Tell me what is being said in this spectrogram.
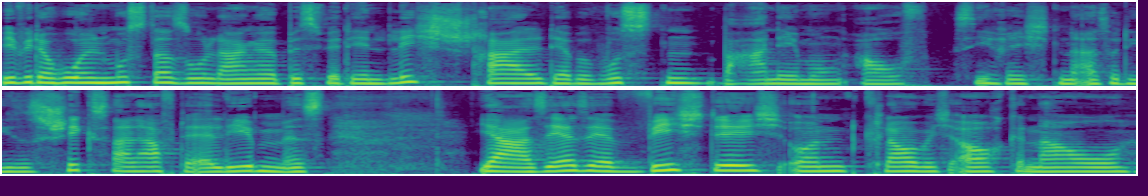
wir wiederholen Muster so lange, bis wir den Lichtstrahl der bewussten Wahrnehmung auf sie richten. Also dieses schicksalhafte Erleben ist ja sehr, sehr wichtig und glaube ich auch genau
